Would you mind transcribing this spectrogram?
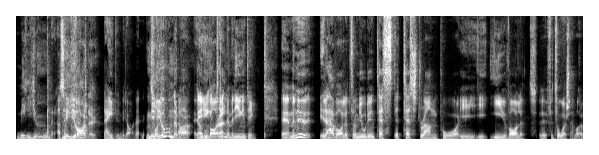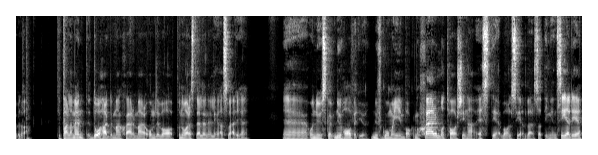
miljoner. Alltså, Miljarder? kvart- Nej, inte miljarder. Miljoner bara? Ja, Det är ju ja, bara. ingenting. Nej, men det är ingenting. Eh, Men nu i det här valet, för de gjorde en test, ett testrun på i, i EU-valet eh, för två år sedan var det väl va? Till parlamentet. Då hade man skärmar om det var på några ställen eller hela Sverige. Eh, och nu, ska, nu har vi det ju. Nu går man in bakom en skärm och tar sina SD-valsedlar så att ingen ser det.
